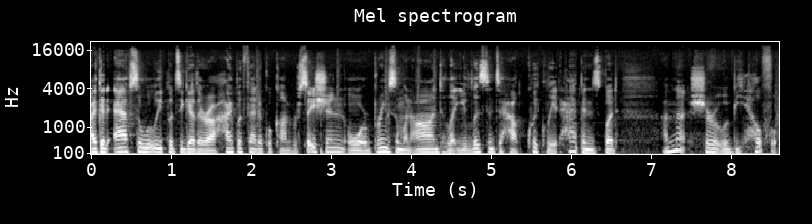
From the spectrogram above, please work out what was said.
I could absolutely put together a hypothetical conversation or bring someone on to let you listen to how quickly it happens, but I'm not sure it would be helpful.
